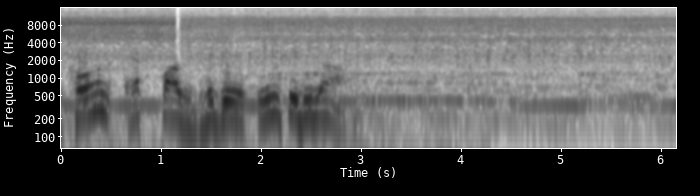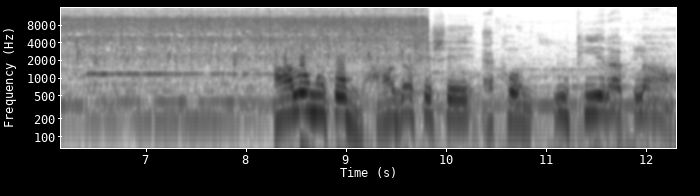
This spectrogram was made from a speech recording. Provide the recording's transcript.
এখন এক পাশ ভেজে উল্টে দিলাম। আলো মতো ভাজা শেষে এখন উঠিয়ে রাখলাম।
